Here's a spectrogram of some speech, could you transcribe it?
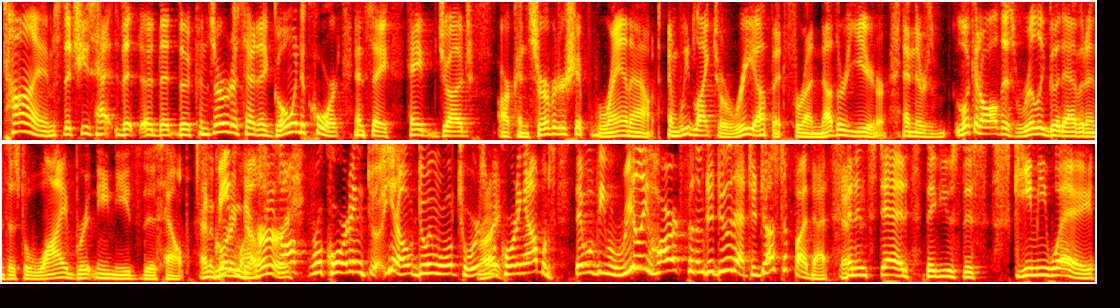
times that she's had that, uh, that the conservatives had to go into court and say, "Hey, judge, our conservatorship ran out, and we'd like to re-up it for another year." And there's look at all this really good evidence as to why Britney needs this help. And according to Meanwhile, she's her, off recording, to- you know, doing world tours and recording albums. That would be really hard for them to do that to justify that. And instead, they've used this schemy way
